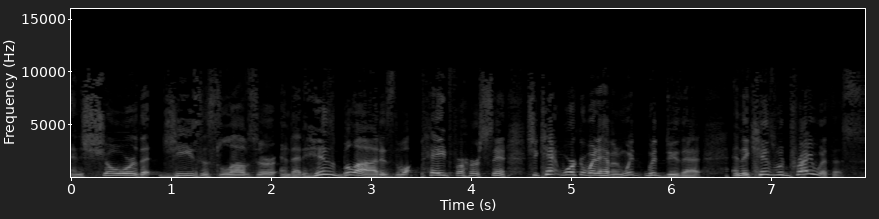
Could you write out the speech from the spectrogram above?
and show her that Jesus loves her and that his blood is what paid for her sin. She can't work her way to heaven. We'd, we'd do that. And the kids would pray with us.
